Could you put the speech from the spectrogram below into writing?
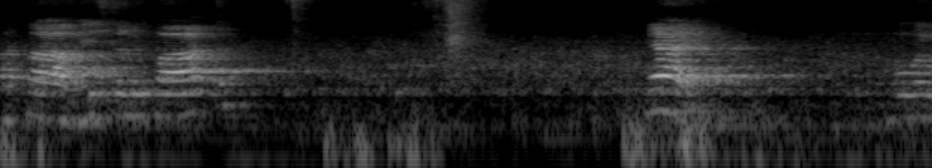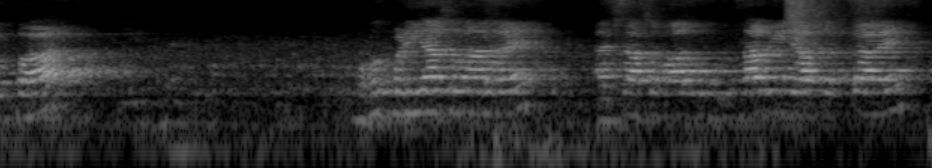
अतः अधिष्ट अनुपात क्या है? दो अनुपात। बहुत बढ़िया सवाल है। ऐसा सवाल पूछा भी जा सकता है।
